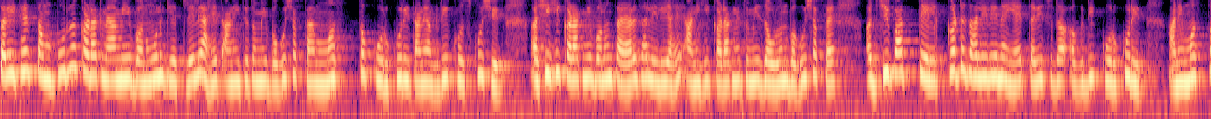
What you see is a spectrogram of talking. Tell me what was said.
तर इथे संपूर्ण कडाकण्या मी बनवून घेतलेले आहेत आणि इथे तुम्ही बघू शकता मस्त कुरकुरीत आणि अगदी खुसखुशीत अशी ही कडाकणी बनवून तयार झालेली आहे आणि ही कडाकणी तुम्ही जवळून बघू शकताय. अजिबात तेलकट झालेली नाही आहे तरीसुद्धा अगदी कुरकुरीत आणि मस्त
